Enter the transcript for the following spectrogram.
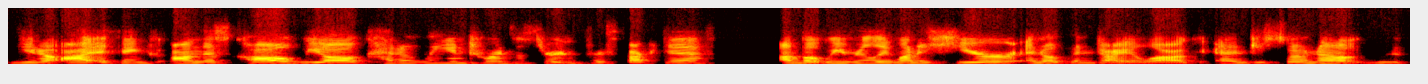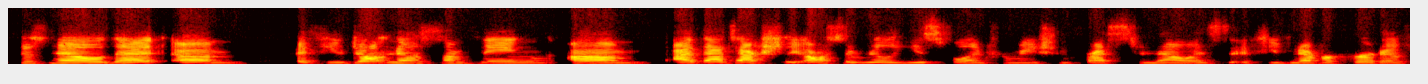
you know, I, I think on this call we all kind of lean towards a certain perspective um, but we really want to hear an open dialogue. And just so know, just know that um, if you don't know something, um, that's actually also really useful information for us to know. Is if you've never heard of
